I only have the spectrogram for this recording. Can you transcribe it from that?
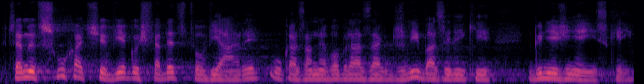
chcemy wsłuchać się w jego świadectwo wiary ukazane w obrazach drzwi Bazyliki Gnieźnieńskiej.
